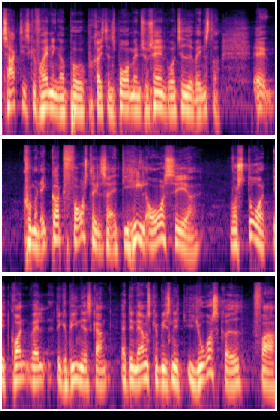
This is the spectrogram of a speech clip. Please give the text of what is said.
taktiske forhandlinger på Christiansborg mellem Socialdemokratiet og Venstre. Øh, kunne man ikke godt forestille sig, at de helt overser, hvor stort et grønt valg det kan blive næste gang? At det nærmest kan blive sådan et jordskred fra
